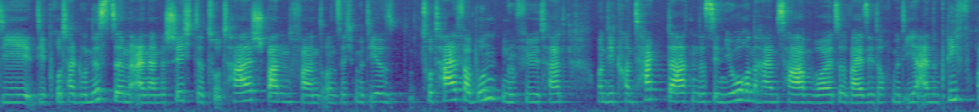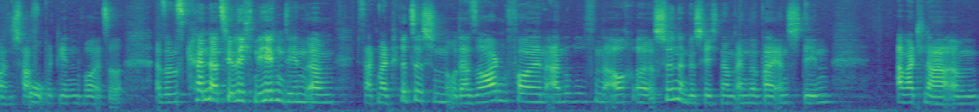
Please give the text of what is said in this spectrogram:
die die Protagonistin einer Geschichte total spannend fand und sich mit ihr total verbunden gefühlt hat und die Kontaktdaten des Seniorenheims haben wollte, weil sie doch mit ihr eine Brieffreundschaft oh. beginnen wollte. Also das können natürlich neben den, ähm, ich sag mal, kritischen oder sorgenvollen Anrufen auch äh, schöne Geschichten am Ende bei entstehen. Aber klar, ähm,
